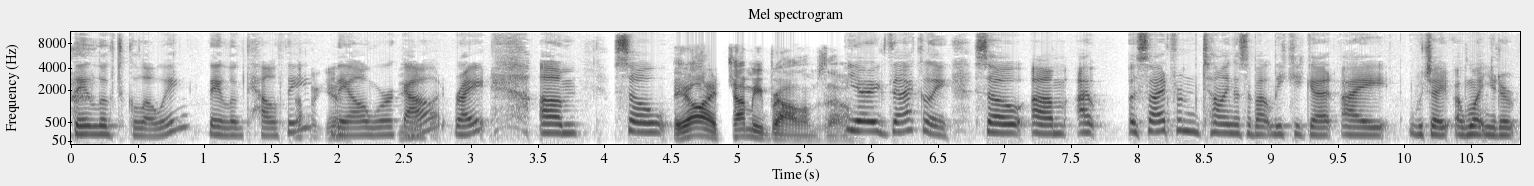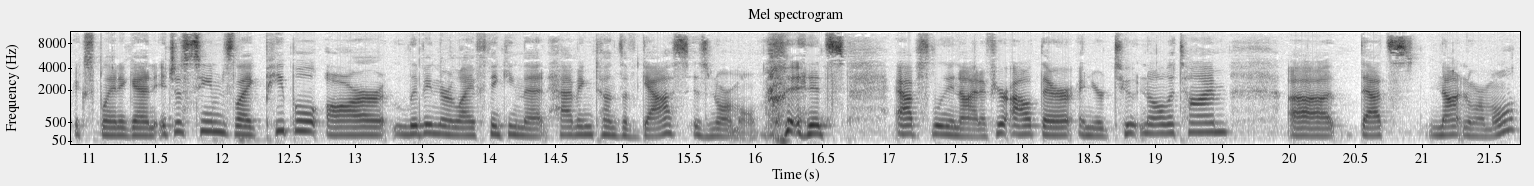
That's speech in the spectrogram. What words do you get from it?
they looked glowing they looked healthy oh, yeah. they all work yeah. out right? Um, so they all had tummy problems though. Yeah exactly. So um, I aside from telling us about leaky gut, I which I, I, want you to explain again, it just seems like people are living their life thinking that having tons of gas is normal, and it's absolutely not. If you're out there and you're tooting all the time, uh, that's not normal.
